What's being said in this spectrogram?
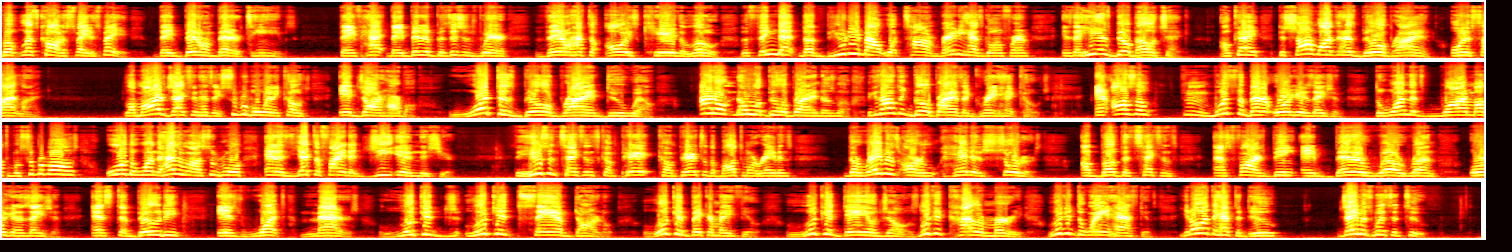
But let's call it a spade a spade. They've been on better teams. They've had they've been in positions where they don't have to always carry the load. The thing that the beauty about what Tom Brady has going for him is that he has Bill Belichick. Okay? Deshaun Watson has Bill O'Brien on his sideline. Lamar Jackson has a Super Bowl winning coach in John Harbaugh. What does Bill O'Brien do well? I don't know what Bill O'Brien does well because I don't think Bill O'Brien is a great head coach. And also, hmm, what's the better organization? The one that's won multiple Super Bowls or the one that hasn't won a Super Bowl and has yet to find a GM this year? The Houston Texans compared compared to the Baltimore Ravens, the Ravens are head and shoulders above the Texans as far as being a better, well-run organization. And stability is what matters. Look at look at Sam Darnold. Look at Baker Mayfield. Look at Daniel Jones. Look at Kyler Murray. Look at Dwayne Haskins. You know what they have to do? Jameis Winston too.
